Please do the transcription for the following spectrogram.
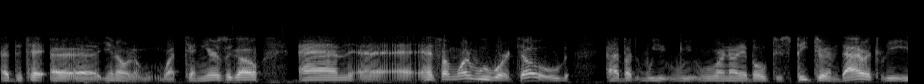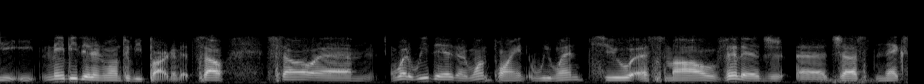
at the te- uh, uh, you know what ten years ago, and uh, and from what we were told. Uh, but we, we were not able to speak to him directly. He, he maybe didn't want to be part of it. So so um, what we did at one point, we went to a small village uh, just next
